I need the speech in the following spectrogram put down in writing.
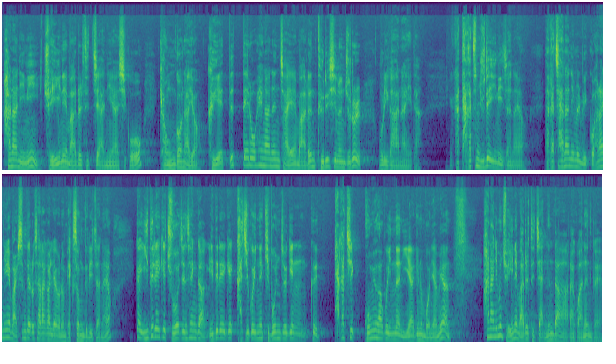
하나님이 죄인의 말을 듣지 아니하시고 경건하여 그의 뜻대로 행하는 자의 말은 들으시는 줄을 우리가 아나이다. 그러니까 다 같은 유대인이잖아요. 다 같이 하나님을 믿고 하나님의 말씀대로 살아가려고 하는 백성들이잖아요. 그러니까 이들에게 주어진 생각, 이들에게 가지고 있는 기본적인 그 다 같이 공유하고 있는 이야기는 뭐냐면 하나님은 죄인의 말을 듣지 않는다라고 하는 거예요.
